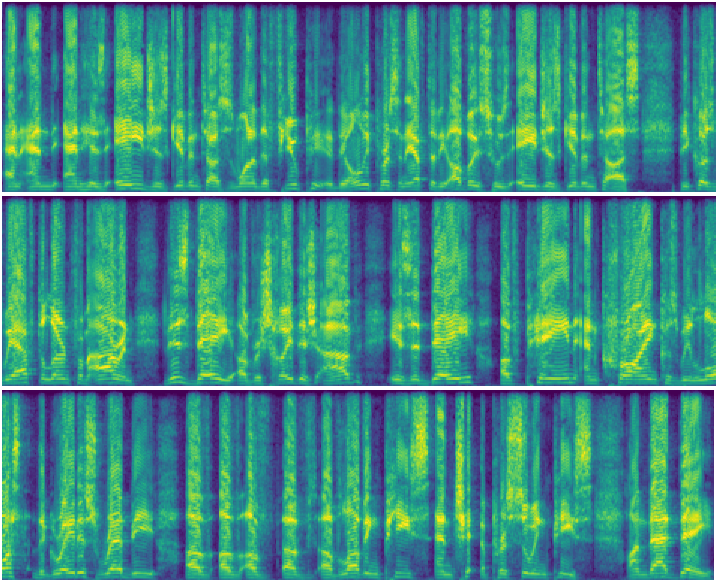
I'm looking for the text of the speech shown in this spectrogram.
and, and, and his age is given to us as one of the few, the only person after the others whose age is given to us, because we have to learn from Aaron. This day of Rosh Chodesh Av is a day of pain and crying because we lost the greatest Rebbe of, of, of, of, of loving peace and ch- pursuing peace on that day.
